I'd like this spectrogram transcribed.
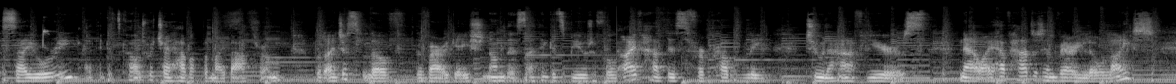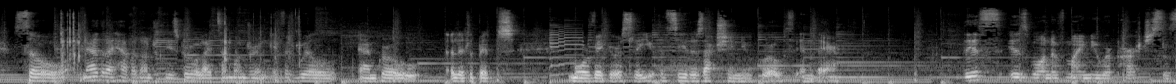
Sayuri, I think it's called, which I have up in my bathroom. But I just love the variegation on this. I think it's beautiful. I've had this for probably two and a half years. Now I have had it in very low light. So now that I have it under these grow lights, I'm wondering if it will um, grow a little bit more vigorously. You can see there's actually new growth in there. This is one of my newer purchases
